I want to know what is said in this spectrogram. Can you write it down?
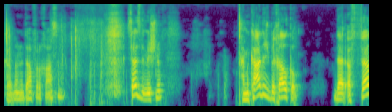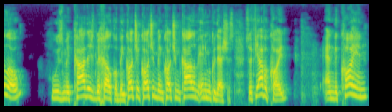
Got to learn a daf at a chasana. Says the Mishnah, Hamikadesh bechelko, that a fellow who is mekadesh bechelko, ben kochim kochim, ben kochim kalim, eni mekudeshes. So if you have a coin, and the coin,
